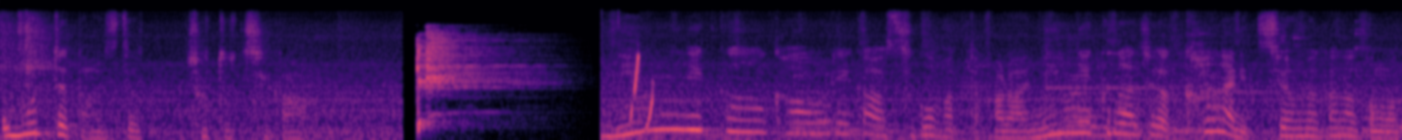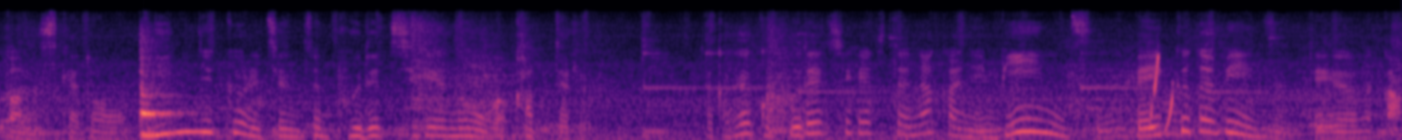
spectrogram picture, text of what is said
思ってた味とちょっと違う。がすごかったからニンニクの味がかなり強めかなと思ったんですけどニンニクより全然ブデチゲの方が勝ってる。だから結構ブデチゲって中にビーンズベイクドビーンズっていうなんか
